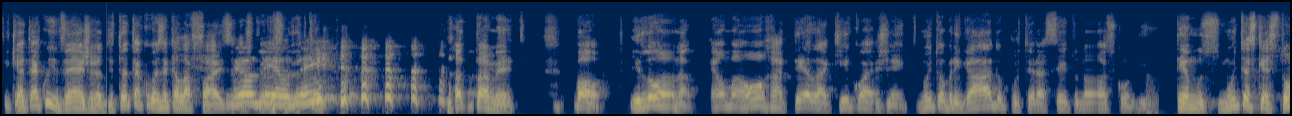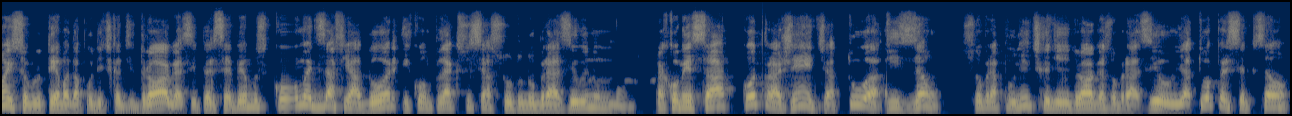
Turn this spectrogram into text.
Fiquei até com inveja de tanta coisa que ela faz. Meu Deus, eu... hein? Exatamente. Bom, Ilona, é uma honra tê-la aqui com a gente. Muito obrigado por ter aceito o nosso convite. Temos muitas questões sobre o tema da política de drogas e percebemos como é desafiador e complexo esse assunto no Brasil e no mundo. Para começar, conta para a gente a tua visão sobre a política de drogas no Brasil e a tua percepção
